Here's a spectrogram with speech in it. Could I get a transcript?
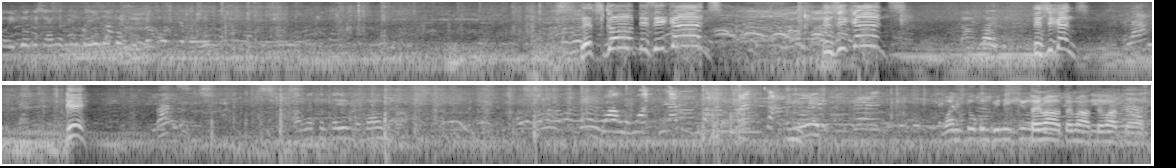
Let's go! 10 seconds! 10 seconds! 10 seconds! Okay. Wawat lang, bangat ka. One, two combination. Time out, time out, time out, time out.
